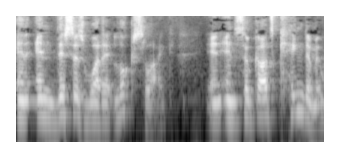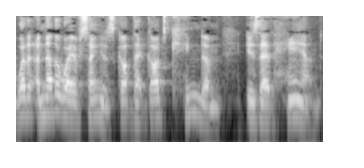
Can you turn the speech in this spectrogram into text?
and, and this is what it looks like. And, and so God's kingdom, what another way of saying it is God, that God's kingdom is at hand.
